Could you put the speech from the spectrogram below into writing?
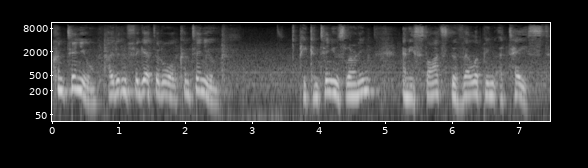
Continue. I didn't forget at all. Continue." He continues learning, and he starts developing a taste.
